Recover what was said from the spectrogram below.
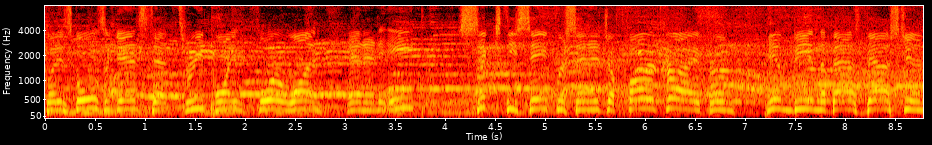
but his goals against at 3.41 and an 860 save percentage, a far cry from him being the Baz Bastien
